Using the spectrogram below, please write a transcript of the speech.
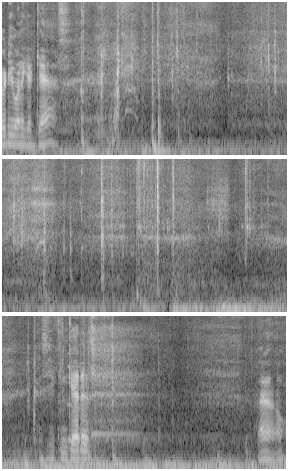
Where do you want to get gas? Because you can get it, I don't know,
